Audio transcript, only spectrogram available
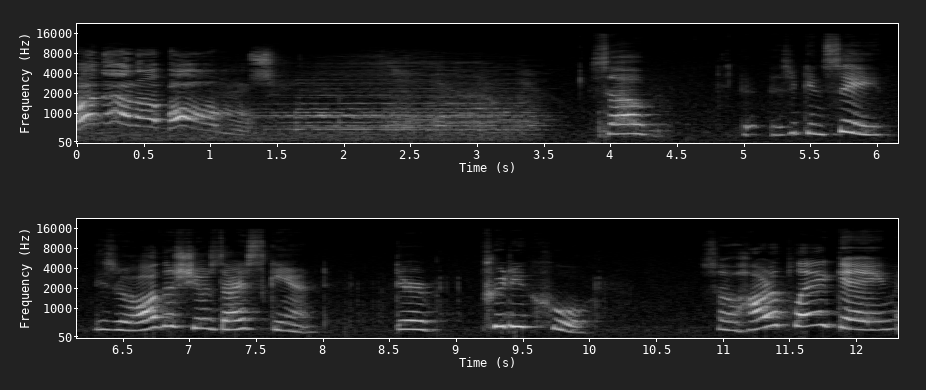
Banana bombs! So, as you can see, these are all the shoes that I scanned. They're pretty cool. So how to play a game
